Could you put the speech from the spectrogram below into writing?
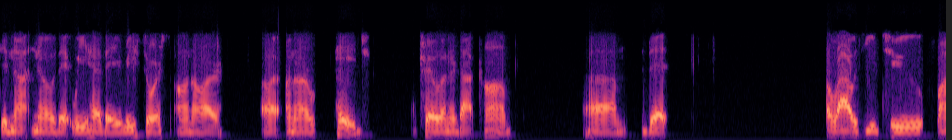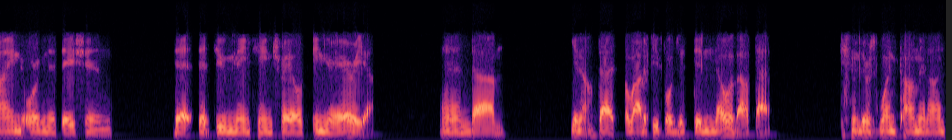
did not know that we have a resource on our uh, on our page, trailrunner.com, um, that allows you to find organizations that that do maintain trails in your area, and um, you know that a lot of people just didn't know about that. There's one comment on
